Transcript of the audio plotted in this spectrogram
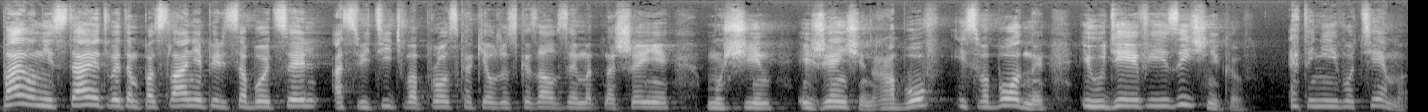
Павел не ставит в этом послании перед собой цель осветить вопрос, как я уже сказал, взаимоотношений мужчин и женщин, рабов и свободных, иудеев и язычников. Это не его тема.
